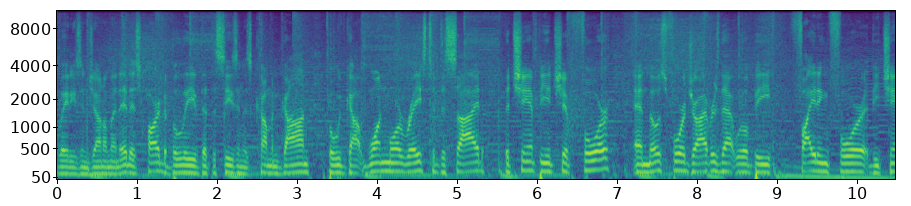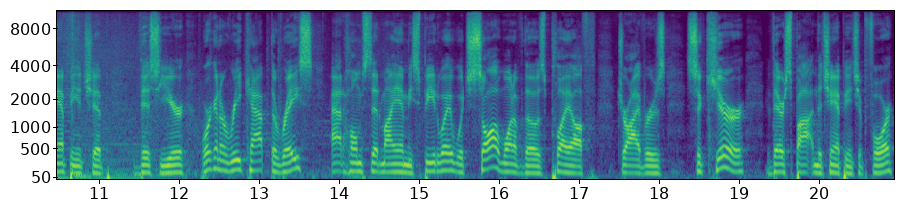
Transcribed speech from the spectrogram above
ladies and gentlemen. It is hard to believe that the season has come and gone, but we've got one more race to decide the championship four, and those four drivers that will be fighting for the championship this year. We're going to recap the race at Homestead Miami Speedway, which saw one of those playoff drivers secure their spot in the championship four.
